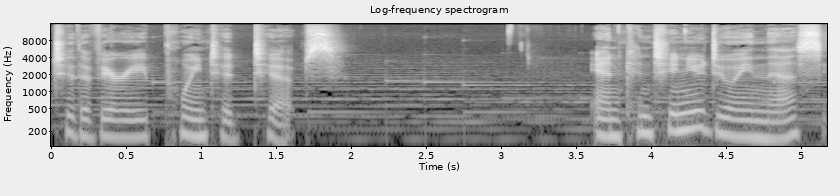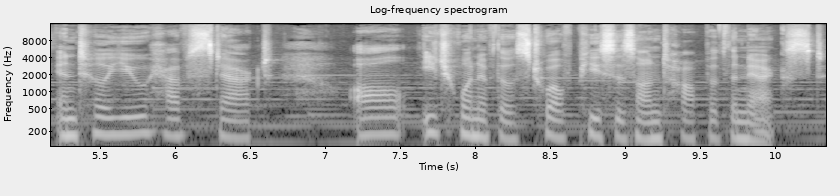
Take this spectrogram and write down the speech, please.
to the very pointed tips and continue doing this until you have stacked all each one of those 12 pieces on top of the next.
